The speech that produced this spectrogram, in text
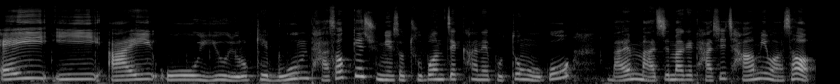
A, E, I, O, U 이렇게 모음 다섯 개 중에서 두 번째 칸에 보통 오고 맨 마지막에 다시 자음이 와서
